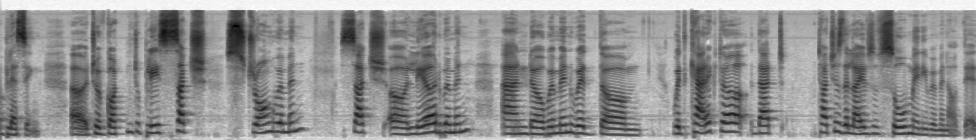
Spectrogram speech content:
a blessing uh, to have gotten to play such strong women, such uh, layered women, and uh, women with um, with character that touches the lives of so many women out there.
